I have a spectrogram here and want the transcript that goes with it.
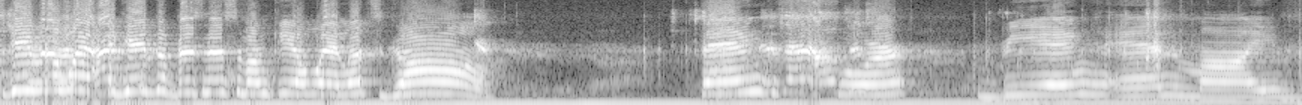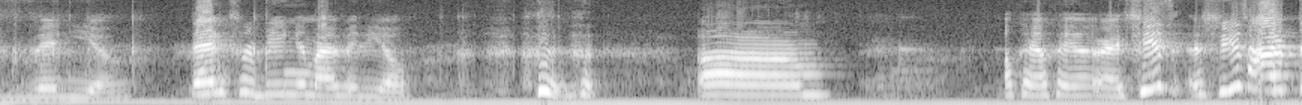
Just gave it away. I gave the business monkey away. Let's go. Thanks And then I'll for being in my video. Thanks for being in my video. um. Okay, okay, alright. She's she's hyped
